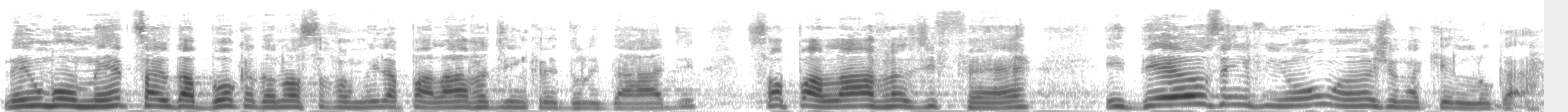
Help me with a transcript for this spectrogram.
nenhum momento saiu da boca da nossa família palavra de incredulidade, só palavras de fé. E Deus enviou um anjo naquele lugar.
